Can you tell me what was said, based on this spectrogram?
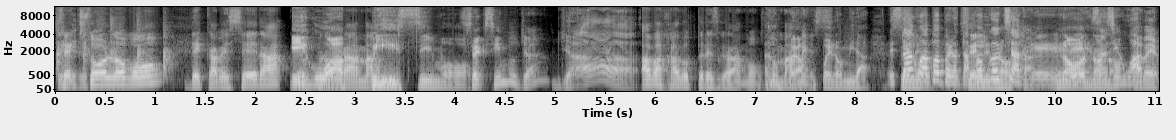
Sexólogo de cabecera Y del programa. guapísimo. Sex symbol ya. Ya. Ha bajado tres gramos, no mames. Pero, mira. Está se le- guapo, pero tampoco exageres, No, no, así no. A ver,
